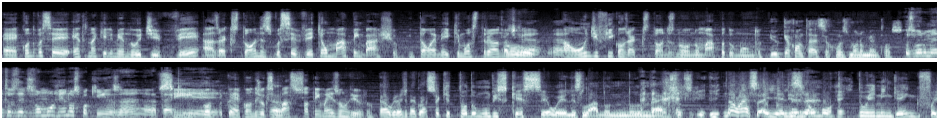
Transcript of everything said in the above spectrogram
É, quando você entra naquele menu de ver as Arkstones, você vê que é um mapa embaixo. Então é meio que mostrando Pode crer. é. aonde ficam os Arkstones no, no mapa do mundo. E o que acontece com os Monumentals? Os monumentos eles vão morrendo aos pouquinhos, né? Até Sim, que. quando, é, quando o jogo se É. passa, só tem mais um vivo. É, o grande negócio é que todo mundo esqueceu eles lá no, no Nexus. e, e- não, essa aí, eles Pois iam é. morrendo e ninguém foi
